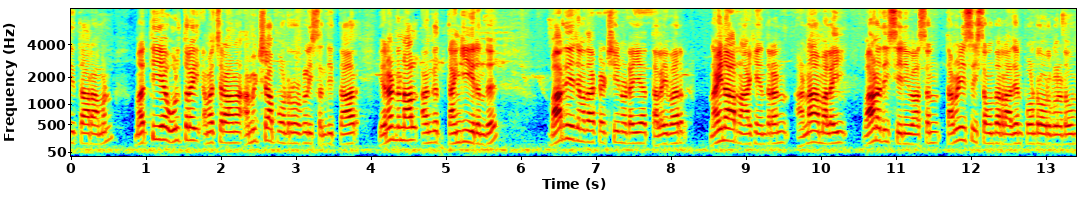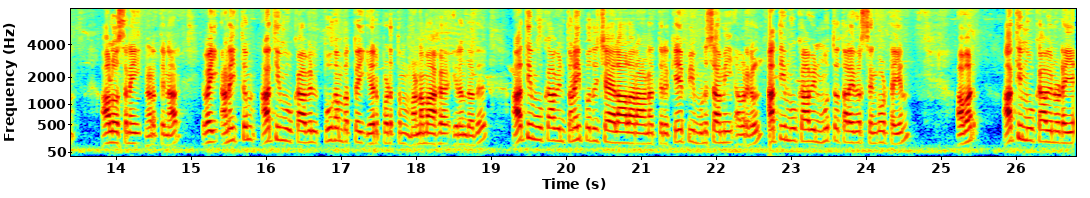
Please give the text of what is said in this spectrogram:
சீதாராமன் மத்திய உள்துறை அமைச்சரான அமித்ஷா போன்றவர்களை சந்தித்தார். இரண்டு நாள் அங்கு தங்கியிருந்து பாரதிய ஜனதா கட்சியினுடைய தலைவர் நயினார் நாகேந்திரன் அண்ணாமலை வானதி சீனிவாசன் தமிழிசை சவுந்தரராஜன் போன்றவர்களிடம் ஆலோசனை நடத்தினார். இவை அனைத்தும் அதிமுகவில் பூகம்பத்தை ஏற்படுத்தும் வண்ணமாக இருந்தது. அதிமுகவின் துணை பொதுச் செயலாளரான திரு. கே. பி. முனுசாமி அவர்கள் அதிமுகவின் மூத்த தலைவர் செங்கோட்டையன் அவர் அதிமுகவினுடைய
